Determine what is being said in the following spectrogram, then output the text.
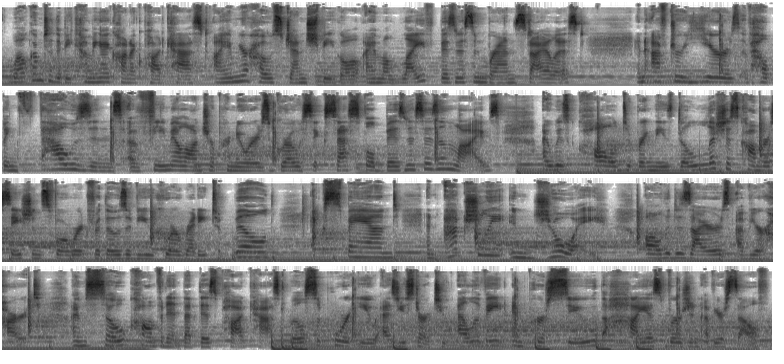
Welcome to the Becoming Iconic podcast. I am your host, Jen Szpigiel. I am a life, business, and brand stylist. And after years of helping thousands of female entrepreneurs grow successful businesses and lives, I was called to bring these delicious conversations forward for those of you who are ready to build, expand, and actually enjoy all the desires of your heart. I'm so confident that this podcast will support you as you start to elevate and pursue the highest version of yourself.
